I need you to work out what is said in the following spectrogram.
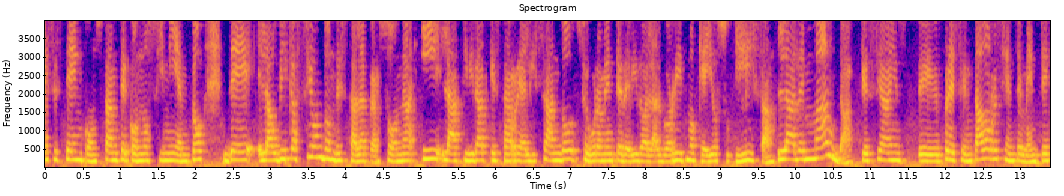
ICE esté en constante conocimiento de la ubicación donde está la persona y la actividad que está realizando, seguramente debido al algoritmo que ellos utilizan. La demanda que se ha eh, presentado recientemente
